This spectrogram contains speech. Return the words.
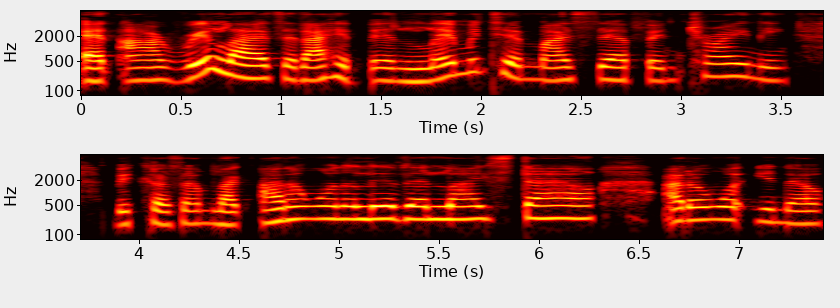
And I realized that I had been limiting myself in training because I'm like, I don't want to live that lifestyle. I don't want, you know.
